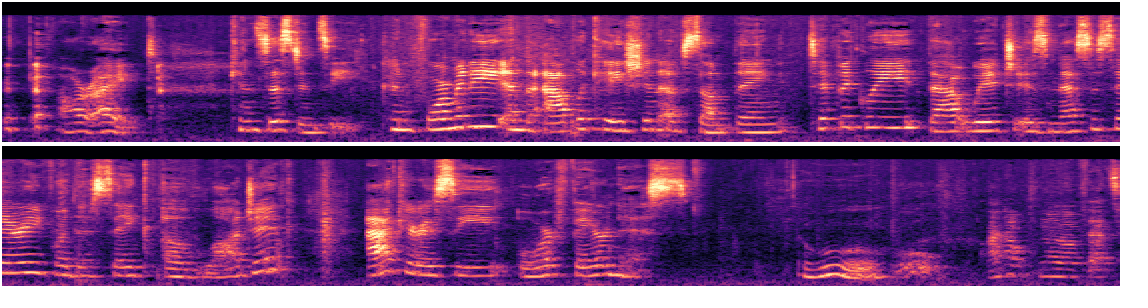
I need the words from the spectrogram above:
All right. Consistency. Conformity in the application of something, typically that which is necessary for the sake of logic, accuracy, or fairness. Ooh. Ooh, I don't know if that's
